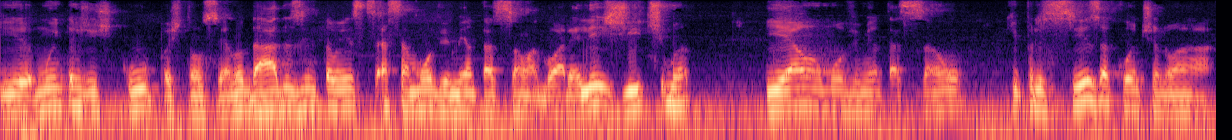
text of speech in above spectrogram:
que muitas desculpas estão sendo dadas, então essa movimentação agora é legítima e é uma movimentação que precisa continuar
